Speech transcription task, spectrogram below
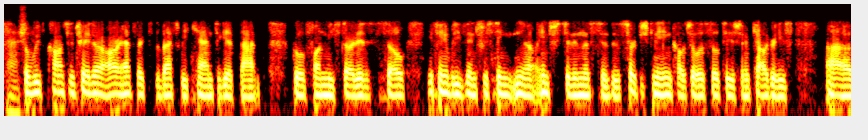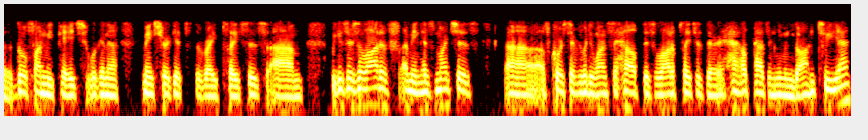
Gosh. So we've concentrated our efforts the best we can to get that GoFundMe started. So if anybody's interesting, you know, interested in this, the Turkish Canadian Cultural Association of Calgary's uh, GoFundMe page, we're going to make sure it gets to the right places. Um, because there's a lot of, I mean, as much as uh, of course, everybody wants to help. There's a lot of places that help hasn't even gone to yet.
